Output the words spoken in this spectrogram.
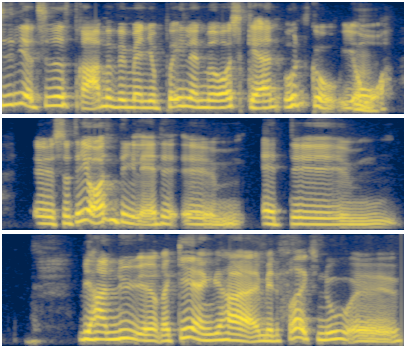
tidligere tiders drama vil man jo på en eller anden måde også gerne undgå i mm. år. Øh, så det er også en del af det, øh, at øh, vi har en ny øh, regering, vi har øh, Mette Frederiksen nu, øh,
